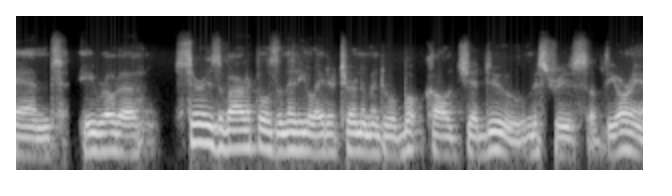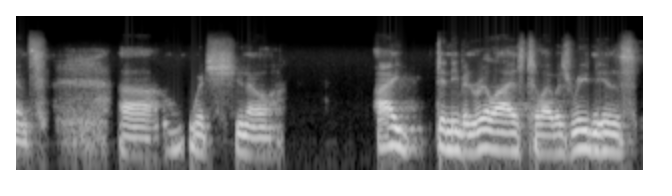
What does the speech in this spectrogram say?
And he wrote a series of articles, and then he later turned them into a book called Jadoo, Mysteries of the Orient, uh, which, you know, I didn't even realize till I was reading his,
